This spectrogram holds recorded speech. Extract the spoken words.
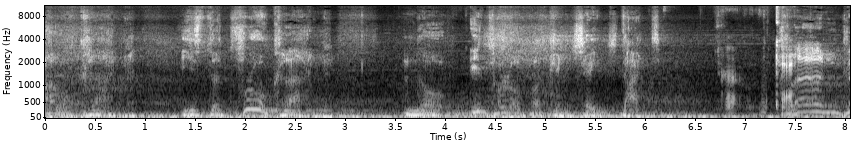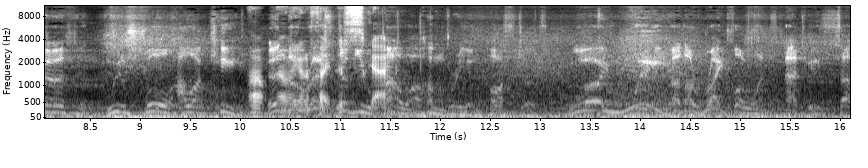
Our clan is the true clan. No interloper can change that. Oh, okay. Clan will show our king. Oh, and now we the gotta fight this guy. Our hungry imposters. Why we are the rightful ones at his side.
